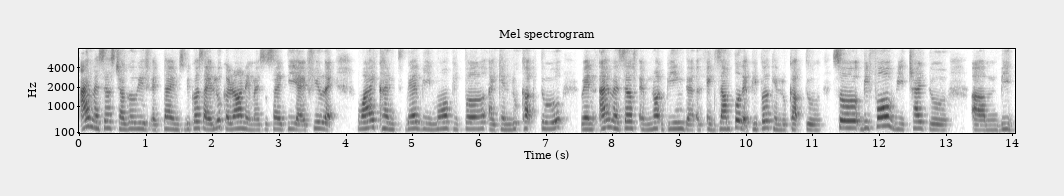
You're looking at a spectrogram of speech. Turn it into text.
I myself struggle with at times because I look around in my society, I feel like why can't there be more people I can look up to when I myself am not being the example that people can look up to. So before we try to um, be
